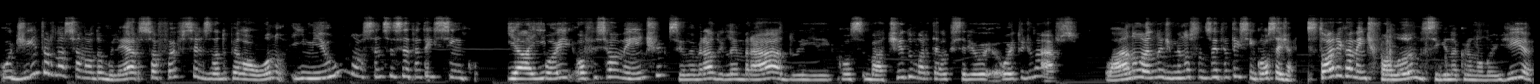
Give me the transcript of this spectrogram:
o Dia Internacional da Mulher só foi oficializado pela ONU em 1975. E aí foi oficialmente celebrado e lembrado e batido o martelo que seria 8 de março lá no ano de 1985. Ou seja, historicamente falando, seguindo a cronologia,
